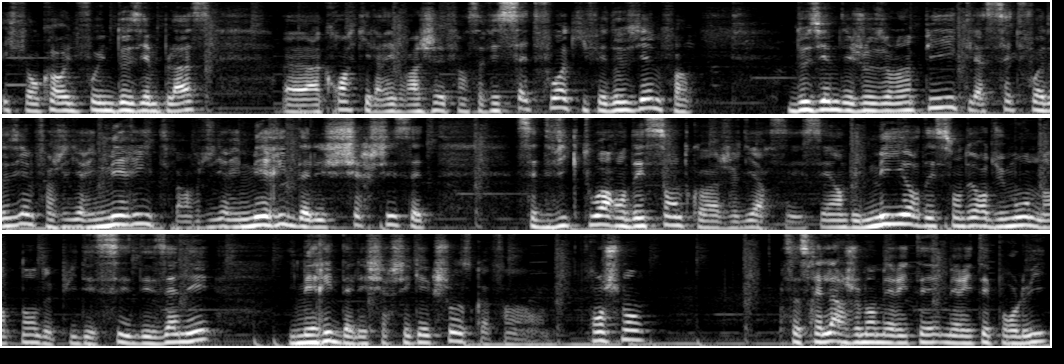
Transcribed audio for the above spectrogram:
il fait encore une fois une deuxième place. Euh, à croire qu'il arrivera, enfin, ça fait sept fois qu'il fait deuxième, enfin, deuxième des Jeux Olympiques, là, sept fois deuxième, enfin, je veux dire, il mérite, enfin, je veux dire, il mérite d'aller chercher cette, cette victoire en descente, quoi. Je veux dire, c'est un des meilleurs descendeurs du monde maintenant depuis des, des années. Il mérite d'aller chercher quelque chose, quoi. Enfin, franchement, ça serait largement mérité, mérité pour lui.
